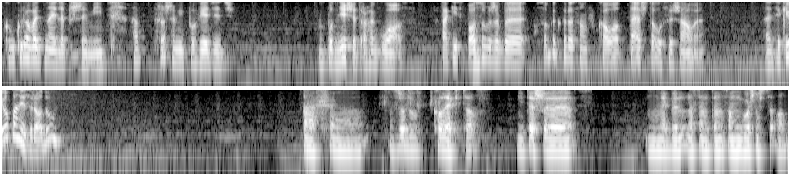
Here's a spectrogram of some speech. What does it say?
konkurować z najlepszymi. A proszę mi powiedzieć, podniesie trochę głos w taki sposób, żeby osoby, które są w koło też to usłyszały. E, z jakiego pan jest rodu? Ach, z rodu Kolekto. I też e, jakby następny tę samą głośność co on.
